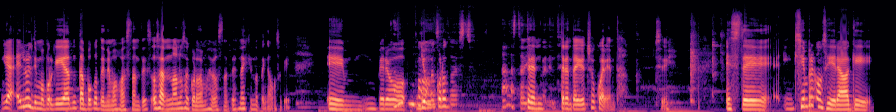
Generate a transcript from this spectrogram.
Ya, el último, porque ya tampoco tenemos bastantes. O sea, no nos acordamos de bastantes. No es que no tengamos, ok. Em, pero yo me acuerdo. Ah, está bien. 38-40. Sí. Este. Siempre consideraba que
